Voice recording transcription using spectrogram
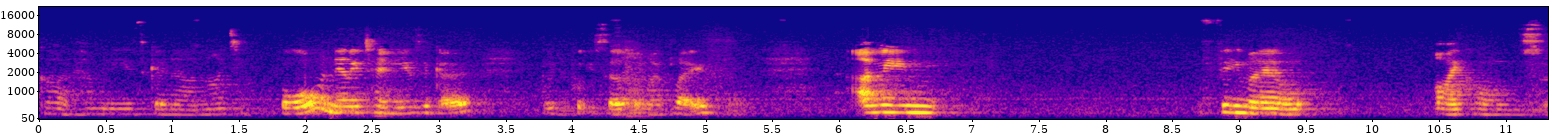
God, how many years ago now? 94, nearly 10 years ago. Would you put yourself in my place? I mean, female icons,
